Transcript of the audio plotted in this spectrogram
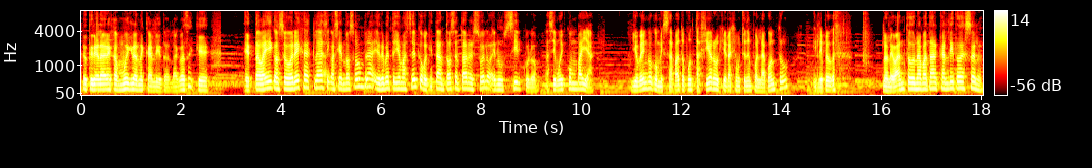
Yo tenía las orejas muy grandes, Carlitos. La cosa es que estaba ahí con sus orejas clásicas haciendo sombra y de repente yo me acerco porque estaban todos sentados en el suelo en un círculo, así muy kumbaya. Yo vengo con mis zapatos punta fierro que yo trabajé mucho tiempo en la Contru y le pego, lo levanto de una patada al Carlito del suelo.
